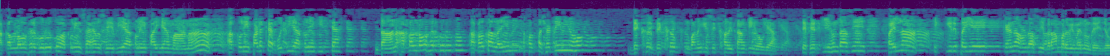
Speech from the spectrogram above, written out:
ਅਕਲ ਲੋ ਫਿਰ ਗੁਰੂ ਤੋਂ, ਅਕਲੀ ਸਾਹਿਬ ਸੇਵੀਆ ਅਕਲੀ ਪਾਈਐ ਮਾਨ ਅਕਲੀ ਪੜ ਕੇ ਬੁੱਝੀ, ਅਕਲੀ ਕੀਚਾ। ਦਾਨ ਅਕਲ ਲੋ ਫਿਰ ਗੁਰੂ ਤੋਂ, ਅਕਲ ਤਾਂ ਲਈ ਨਹੀਂ, ਅਕਲ ਤਾਂ ਛੱਡੀ ਨਹੀਂ ਉਹ। ਦਿਖ ਦਿਖ ਬਣ ਗਈ ਸਿੱਖਾਂ ਦੀ ਤਾਂ ਕੀ ਹੋ ਗਿਆ। ਤੇ ਫਿਰ ਕੀ ਹੁੰਦਾ ਸੀ? ਪਹਿਲਾਂ 21 ਰੁਪਏ ਕਹਿੰਦਾ ਹੁੰਦਾ ਸੀ, ਬ੍ਰਾਹਮਣ ਵੀ ਮੈਨੂੰ ਦੇ ਜਾਓ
